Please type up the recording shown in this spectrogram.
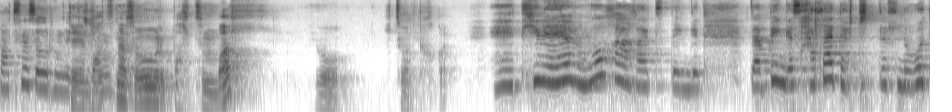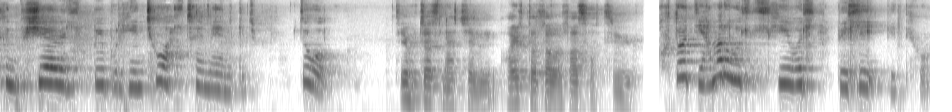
Бодсноос өөр хүн Тийм байдаг. бодсноос өөр болцсон бол юу хэцүү болдог хгүй. Ээ тэгэхээр амар муухай агаадтай ингээд за би ингээд салаад очтол нөгөөх нь бишээвэл би бүр хинчгүү болчих юм байна гэж зүг үү? Тийм учраас наа чинь хоёр тулаа улаас авцсан гэдэг. Октод ямар үйлдэл хийвэл бэлий гэдэг үү?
